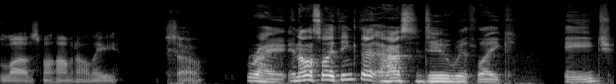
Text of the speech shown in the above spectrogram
loves Muhammad Ali. So Right. And also I think that has to do with like age.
